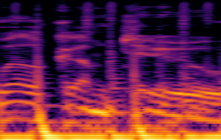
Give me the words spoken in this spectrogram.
welcome to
